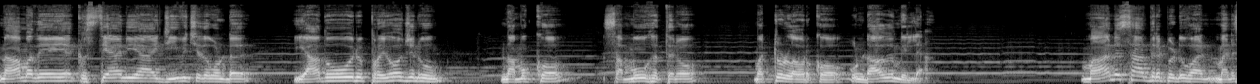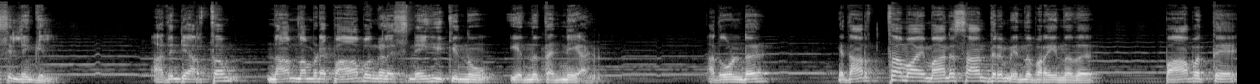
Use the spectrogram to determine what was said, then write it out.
നാമധേയ ക്രിസ്ത്യാനിയായി ജീവിച്ചതുകൊണ്ട് യാതൊരു പ്രയോജനവും നമുക്കോ സമൂഹത്തിനോ മറ്റുള്ളവർക്കോ ഉണ്ടാകുന്നില്ല. മാനസാന്തരപ്പെടുവാൻ മനസ്സില്ലെങ്കിൽ അതിന്റെ അർത്ഥം നാം നമ്മുടെ പാപങ്ങളെ സ്നേഹിക്കുന്നു എന്ന് തന്നെയാണ്. അതുകൊണ്ട് യഥാർത്ഥമായ മാനസാന്തരം എന്ന് പറയുന്നത് പാപത്തെ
